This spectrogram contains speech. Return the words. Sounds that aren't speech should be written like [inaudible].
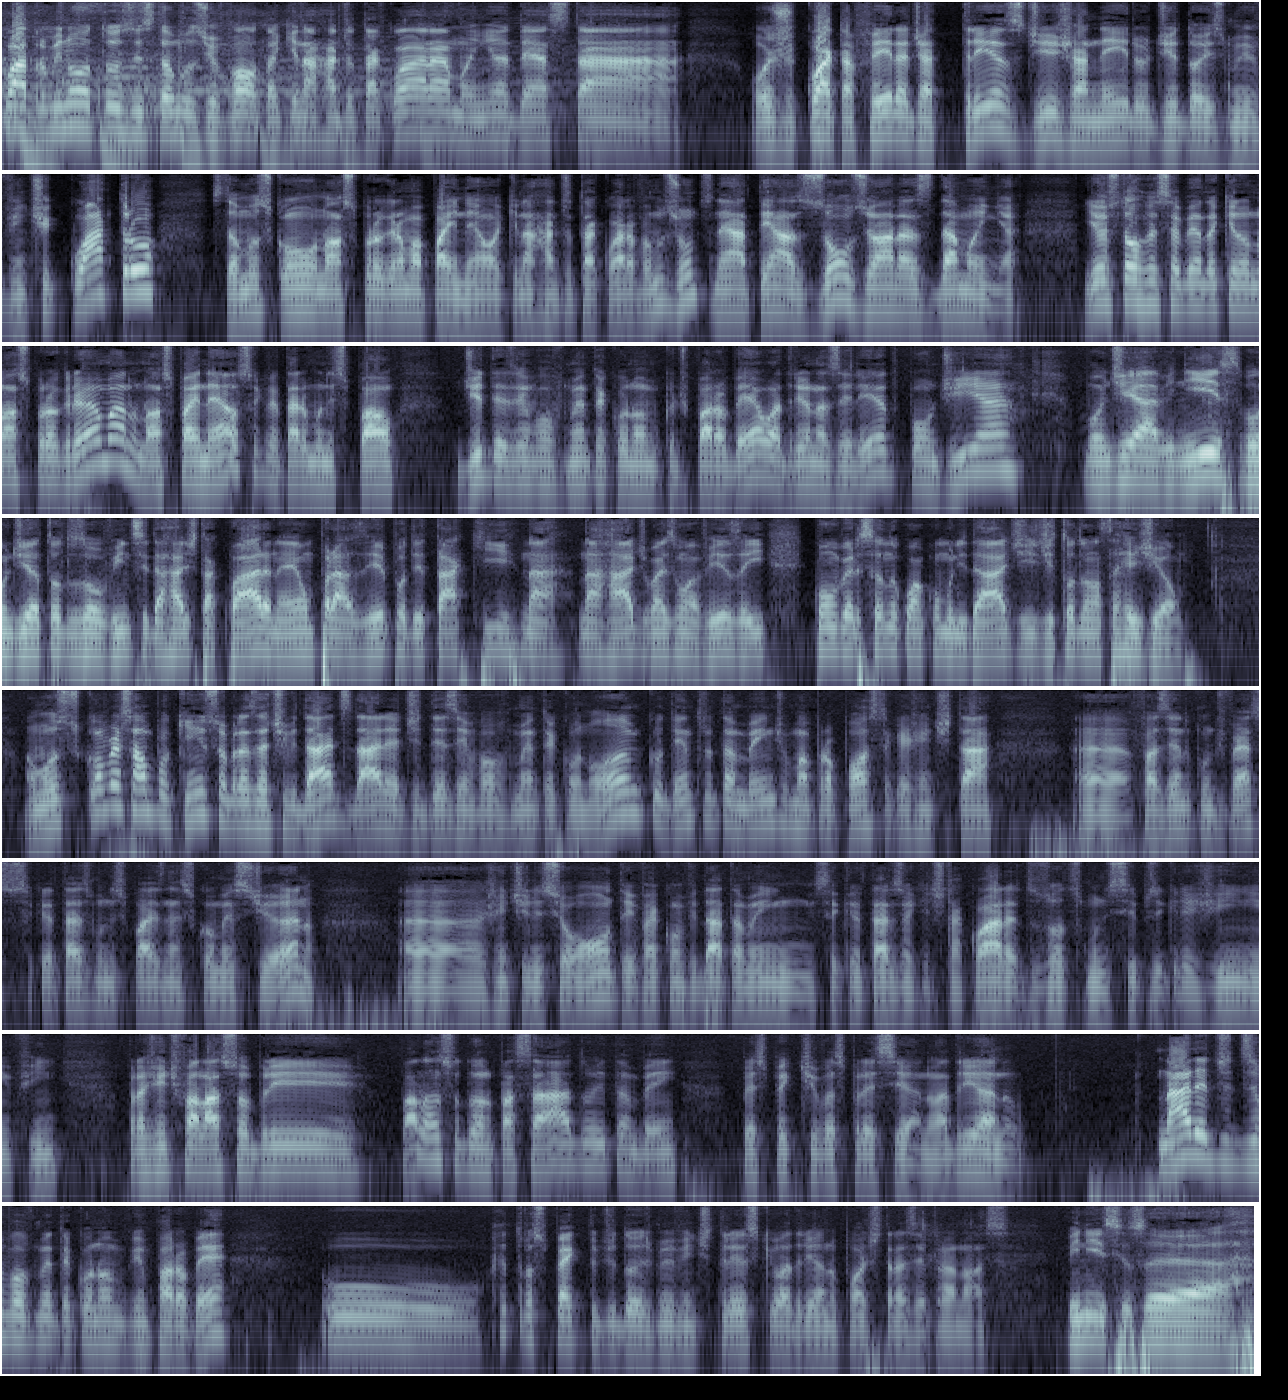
quatro minutos, estamos de volta aqui na Rádio Taquara, amanhã desta... Hoje, quarta-feira, dia 3 de janeiro de 2024. Estamos com o nosso programa painel aqui na Rádio Taquara. Vamos juntos, né? Até às 11 horas da manhã. E eu estou recebendo aqui no nosso programa, no nosso painel, o secretário municipal de Desenvolvimento Econômico de Parobel, Adriano Azeredo. Bom dia. Bom dia, Vinícius. Bom dia a todos os ouvintes da Rádio Taquara, né? É um prazer poder estar aqui na, na rádio mais uma vez aí, conversando com a comunidade de toda a nossa região. Vamos conversar um pouquinho sobre as atividades da área de desenvolvimento econômico, dentro também de uma proposta que a gente está uh, fazendo com diversos secretários municipais nesse começo de ano. Uh, a gente iniciou ontem, vai convidar também secretários aqui de Taquara, dos outros municípios, Igrejinha, enfim, para a gente falar sobre balanço do ano passado e também perspectivas para esse ano. Adriano, na área de desenvolvimento econômico em Parobé, o retrospecto de 2023 que o Adriano pode trazer para nós. Vinícius, uh,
